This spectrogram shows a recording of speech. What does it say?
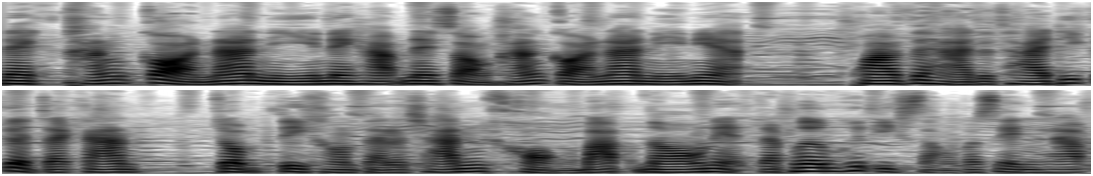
ในครั้งก่อนหน้านี้นะครับใน 2 ครั้งก่อนหน้านี้เนี่ยความเสียหายสุดท้ายที่เกิดจากการโจมตีของแต่ละชั้นของบัฟน้องเนี่ยจะเพิ่มขึ้นอีก 2%ครับ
